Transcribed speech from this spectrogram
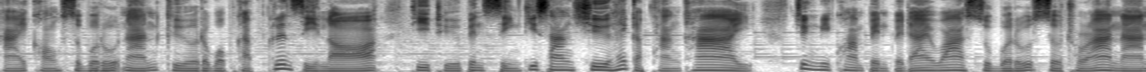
ขายของ Subaru นั้น คือระบบขับเคลื่อนสีล้อ ที่ถือเป็นสิ่งที่สร้างชื่อให้กับทางค่าย จึงมีความเป็นไปได้ว่า Subaru s o t r a นั้น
